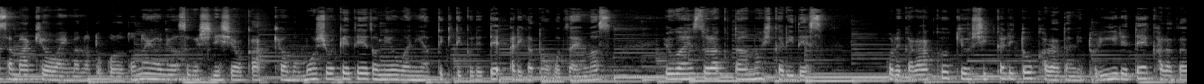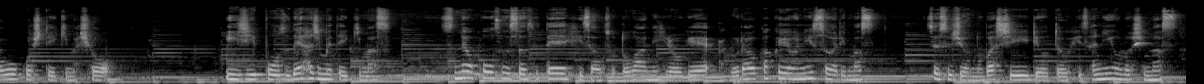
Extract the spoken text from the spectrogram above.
様今日は今のところどのようにお過ごしでしょうか？今日も申し訳程度にヨガにやってきてくれてありがとうございます。ヨガインストラクターのひかりです。これから空気をしっかりと体に取り入れて体を起こしていきましょう。イージーポーズで始めていきます。すねを交差させて膝を外側に広げあぐらをかくように座ります。背筋を伸ばし両手を膝に下ろします。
